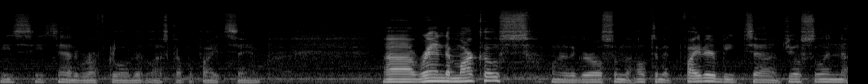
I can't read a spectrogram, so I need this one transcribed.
He's he's had a rough go of it last couple fights, Sam. Uh, Randa Markos, one of the girls from the Ultimate Fighter, beat uh, Jocelyn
